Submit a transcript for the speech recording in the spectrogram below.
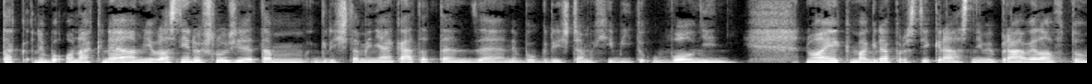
tak nebo onak ne, ale mně vlastně došlo, že tam, když tam je nějaká ta tenze, nebo když tam chybí to uvolnění. No a jak Magda prostě krásně vyprávěla v tom,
